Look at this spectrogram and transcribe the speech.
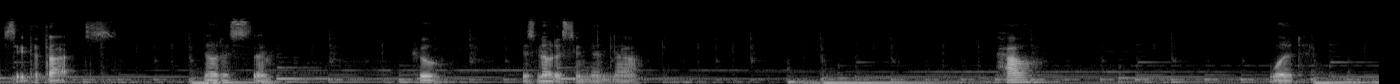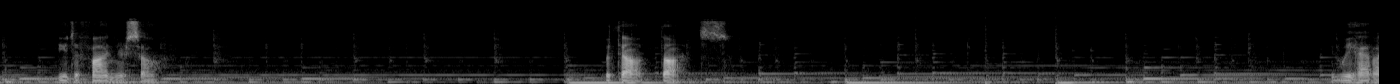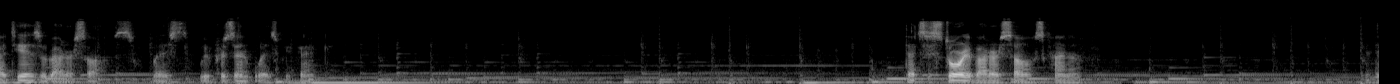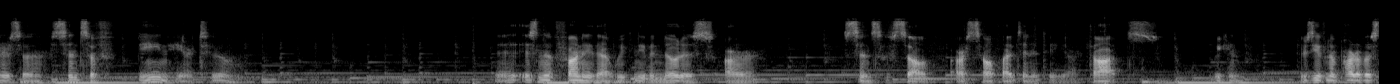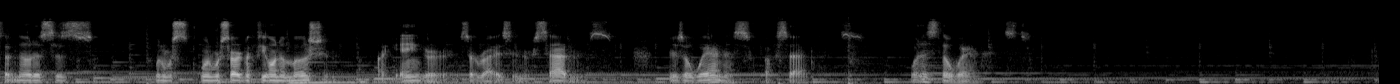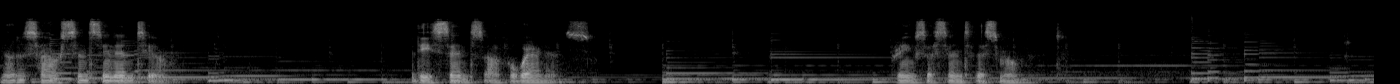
See the thoughts. Notice them. Who is noticing them now? How would you define yourself without thoughts. We have ideas about ourselves, ways we present, ways we think. That's a story about ourselves, kind of. And there's a sense of being here, too. Isn't it funny that we can even notice our sense of self, our self identity, our thoughts. We can. There's even a part of us that notices when we're when we're starting to feel an emotion, like anger is arising or sadness. There's awareness of sadness. What is the awareness? Notice how sensing into the sense of awareness brings us into this moment.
